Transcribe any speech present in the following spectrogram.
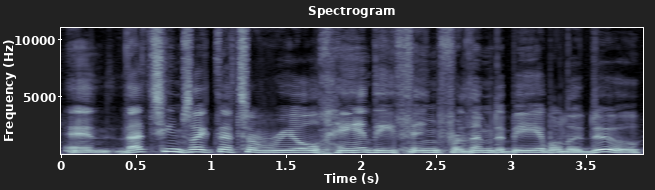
And that seems like that's a real handy thing for them to be able to do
